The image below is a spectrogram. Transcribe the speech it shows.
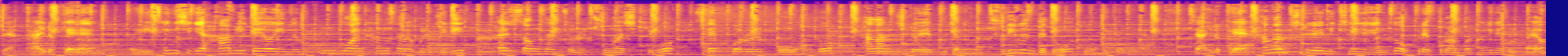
자, 자, 이렇게 이 생식에 함유되어 있는 풍부한 항산화 물질이 활성산소를 중화시키고 세포를 보호하고 항암 치료의 부작용을 줄이는 데도 도움이 됩니다. 자, 이렇게 항암 치료에 미치는 영향도 그래프로 한번 확인해 볼까요?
